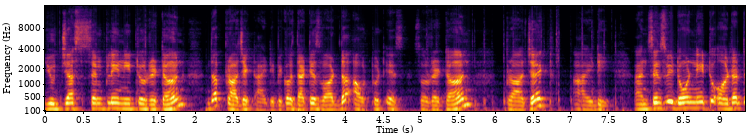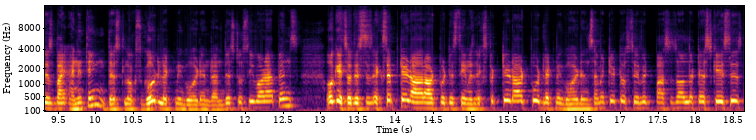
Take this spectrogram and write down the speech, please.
you just simply need to return the project id because that is what the output is. So return project id and since we don't need to order this by anything this looks good. Let me go ahead and run this to see what happens. Okay so this is accepted. Our output is same as expected output. Let me go ahead and submit it to see if it passes all the test cases.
